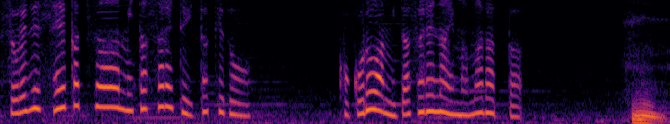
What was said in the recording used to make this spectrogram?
それで生活は満たされていたけど心は満たされないままだった。うん。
